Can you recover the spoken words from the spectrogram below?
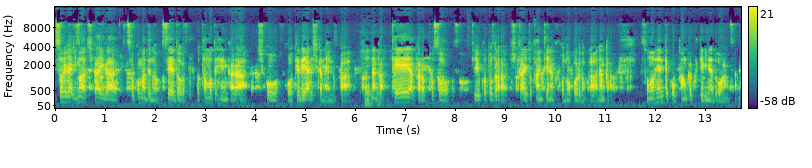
それが今は機械がそこまでの精度を保てへんから、手工をこう手でやるしかないのか、はい。なんか手やからこそっていうことが機械と関係なくこう残るのか、なんか、その辺ってこう感覚的にはどうなんですかね？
